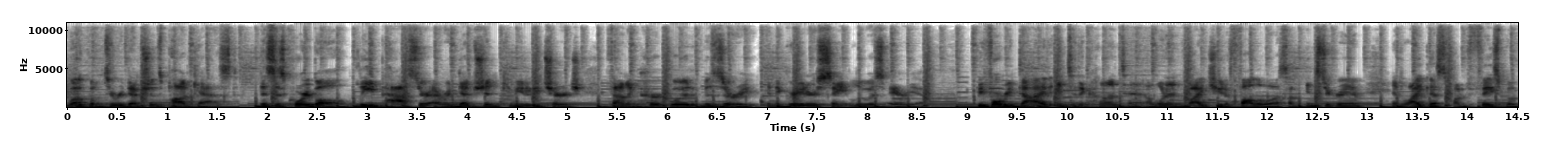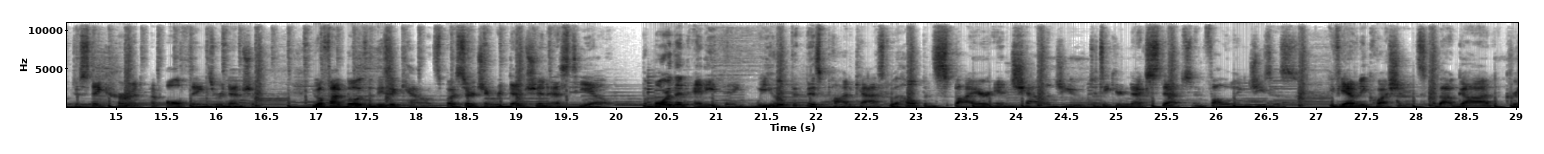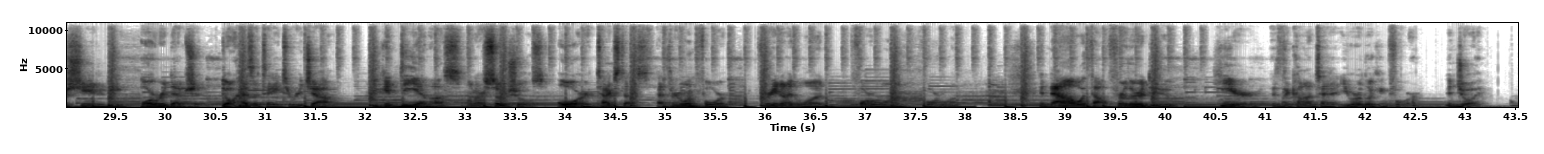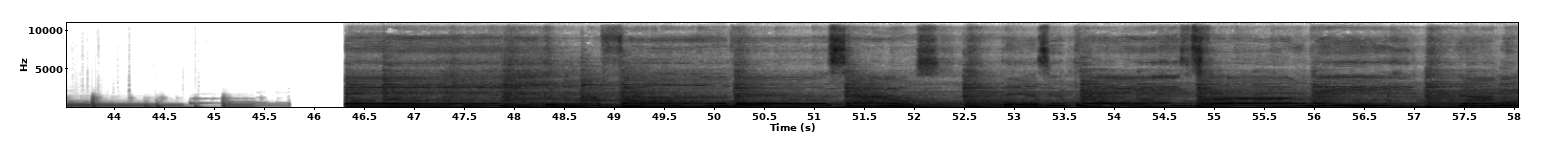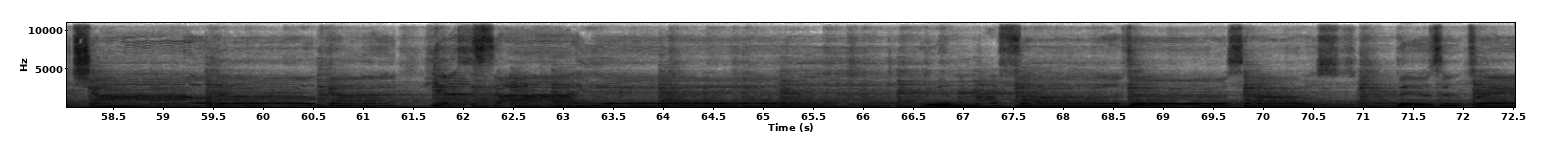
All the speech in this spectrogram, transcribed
Welcome to Redemption's podcast. This is Corey Ball, lead pastor at Redemption Community Church, found in Kirkwood, Missouri, in the greater St. Louis area. Before we dive into the content, I want to invite you to follow us on Instagram and like us on Facebook to stay current on all things redemption. You'll find both of these accounts by searching Redemption STL. But more than anything, we hope that this podcast will help inspire and challenge you to take your next steps in following Jesus. If you have any questions about God, Christianity, or redemption, don't hesitate to reach out. You can DM us on our socials or text us at 314 391 4141. And now, without further ado, here is the content you are looking for. Enjoy. In there's a place for me. I'm a child of God. Yes, I am. In my father's house, there's a place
